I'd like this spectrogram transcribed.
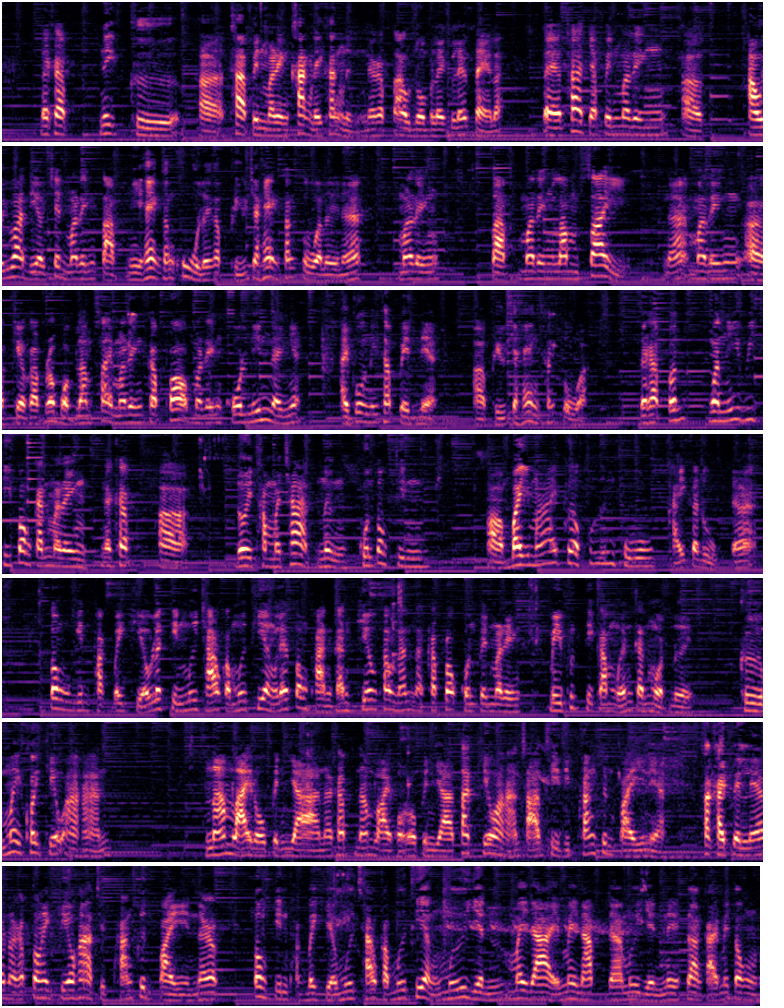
นะครับ นี่คืออถ้าเป็นมะเร็งข้างใดข้างหนึ่งนะครับเต้านมอะไรก็แล้วแต่ละ แต่ถ้าจะเป็นมะเร็งเอาไว้ว่าเดียวเช่นมะเร็งตับมีแห้งทั้งคู่เลยครับ ผิวจะแห้งทั้งตัวเลยนะมะเร็งตับมะเร็งลำไส้ นะมะเร็งเกี่ยวกับระบบลำไส้มะเร็งกระเพาะมะเร็งโคนลิ้นอะไรเงี้ยไอ้พวกนี้ถ้าเป็นเนี่ยผิวจะแห้งทั้งตัวนะครับเพราะวันนี้วิธีป้องกันมะเร็งนะครับโดยธรรมชาติหนึ่งคุณต้องกินใบไม้เพื่อฟื้นฟูไขกระดูกนะฮะต้องกินผักใบเขียวและกินมื้อเช้ากับมื้อเที่ยง และต้องผ่านการเคี้ยวเท่านั้นนะครับเพราะคนเป็นมะเร็งมีพฤติกรรมเหมือนกันหมดเลย คือไม่ค่อยเคี้ยวอาหาร น้ำลายเราเป็นยานะครับ น้ำลายของเราเป็นยา ถ้าเคี้ยวอาหาร 3 4 0 ครั้งขึ้นไปเนี่ย ถ้าใครเป็นแล้วนะครับ ต้องให้เคี้ยว 50 ครั้งขึ้นไปนะครับ ต้องกินผักใบเขียวมื้อเช้ากับมื้อเที่ยง มื้อเย็นไม่ได้ไม่นับนะมื้อเย็นในร่างกายไม่ต้อง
